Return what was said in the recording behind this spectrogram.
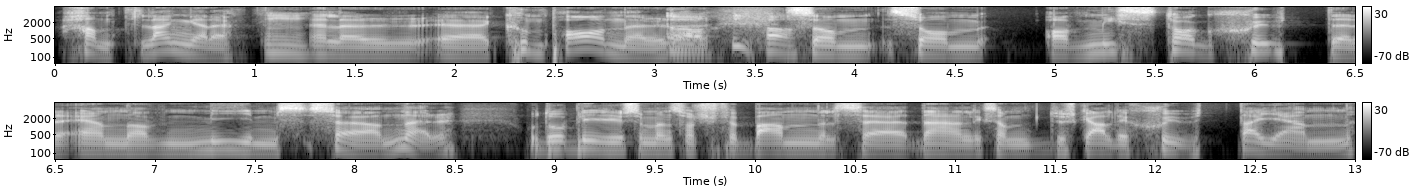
hantlangare, Mm. eller eh, kumpaner där, Ja. Ja. som, som av misstag skjuter en av Mims söner. Och då blir det ju som en sorts förbannelse där han liksom, du ska aldrig skjuta igen.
